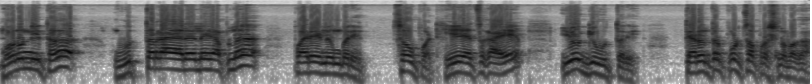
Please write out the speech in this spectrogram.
म्हणून इथं उत्तर काय आलेलं आहे आपलं? पर्याय नंबर एक. चौपट. हे याचं काय आहे? योग्य उत्तर आहे. त्यानंतर पुढचा प्रश्न बघा.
